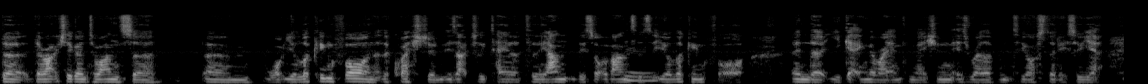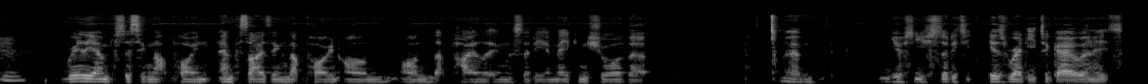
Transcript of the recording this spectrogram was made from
that they're actually going to answer um, what you're looking for, and that the question is actually tailored to the an- the sort of answers Mm. that you're looking for, and that you're getting the right information is relevant to your study. So yeah, Mm. really emphasizing that point, emphasizing that point on on that piloting the study, and making sure that um, your your study t- is ready to go and it's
